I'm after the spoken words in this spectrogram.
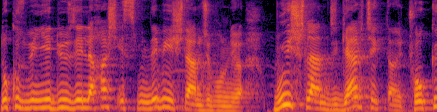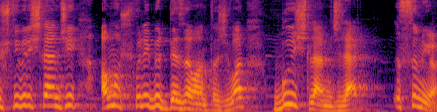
9750H isminde bir işlemci bulunuyor. Bu işlemci gerçekten çok güçlü bir işlemci ama şöyle bir dezavantajı var. Bu işlemciler ısınıyor.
